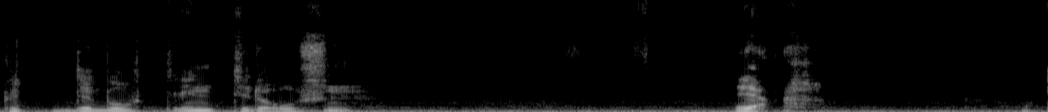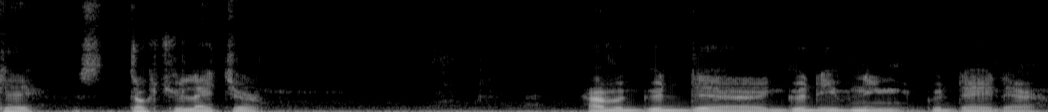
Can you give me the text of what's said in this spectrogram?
put the boat into the ocean. Yeah. Okay. Talk to you later. Have a good uh, good evening, good day there.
